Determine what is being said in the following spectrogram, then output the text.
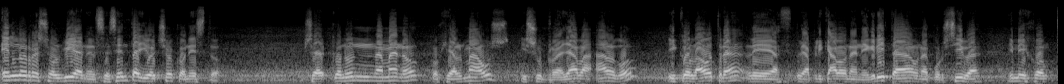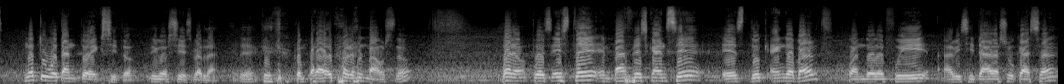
él lo resolvía en el 68 con esto. O sea, con una mano cogía el mouse y subrayaba algo, y con la otra le, le aplicaba una negrita, una cursiva, y me dijo, no tuvo tanto éxito. Digo, sí, es verdad, ¿eh? comparado con el mouse, ¿no? Bueno, pues este, en paz descanse, es Duke Engelbart, cuando le fui a visitar a su casa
